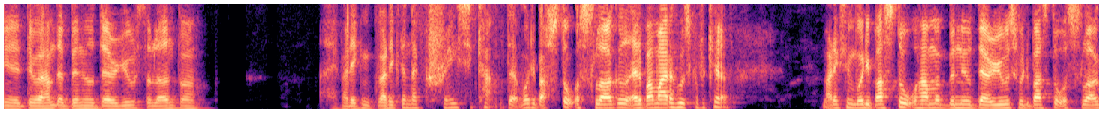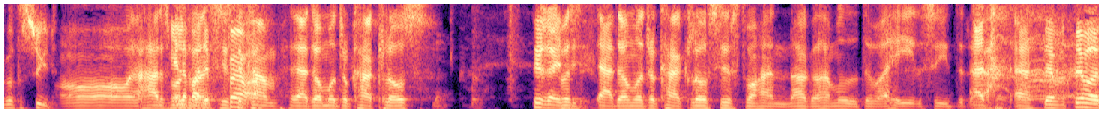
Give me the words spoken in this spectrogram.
øh, det var ham, der bindede Darius, der lavede den på. ham. Ej, var det, ikke, var det ikke den der crazy kamp der, hvor de bare stod og sluggede? Er det bare mig, der husker forkert? Var det ikke sådan, hvor de bare stod, ham og Benil Darius, hvor de bare stod og sluggede for sygt? Åh, jeg har det som om, Eller det var det sidste før? kamp. Ja, det var mod Drakkar Close. Det Det er rigtigt. Ja, det var mod Drakkar Close sidst, hvor han knockede ham ud. Det var helt sygt, det der. Ja, ja det, var, det, var,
